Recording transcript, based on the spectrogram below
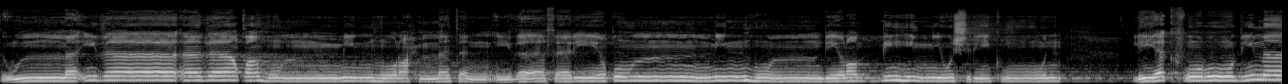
ثم إذا أذاقهم منه رحمة إذا فريق منهم بربهم يشركون ليكفروا بما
